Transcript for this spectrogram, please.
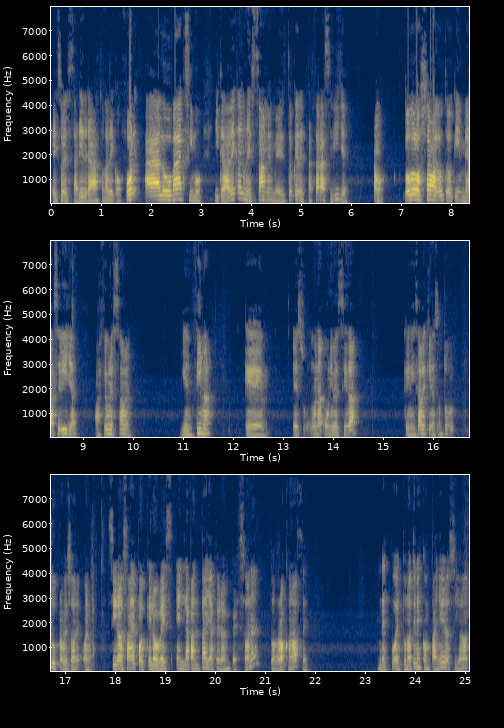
Eso es salir de la zona de confort a lo máximo. Y cada vez que hay un examen me tengo que desplazar a Sevilla. Vamos, todos los sábados tengo que irme a Sevilla a hacer un examen. Y encima, que es una universidad que ni sabes quiénes son tus profesores. Bueno, sí lo sabes porque lo ves en la pantalla, pero en persona no los conoces. Después, tú no tienes compañeros. Si yo,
